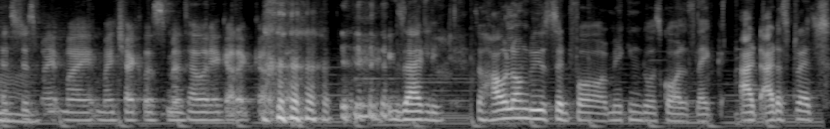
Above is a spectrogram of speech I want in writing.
it's Hmm. just my my my checklist mentality. I gotta gotta. Exactly. So, how long do you sit for making those calls? Like, at, at a stretch,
